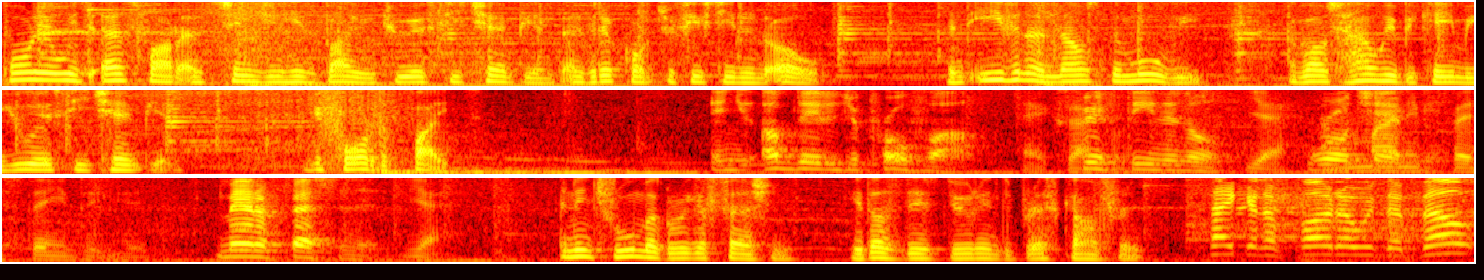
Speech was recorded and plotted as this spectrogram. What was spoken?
Topuria went as far as changing his bio to UFC champion and record to 15 and 0, and even announced the movie about how he became a UFC champion before the fight. And you updated your profile. Exactly. 15 and 0. Yeah. World I'm champion. Manifesting it. Manifesting it. Yeah. And in true McGregor fashion, he does this during the press conference. Taking a photo with the belt,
